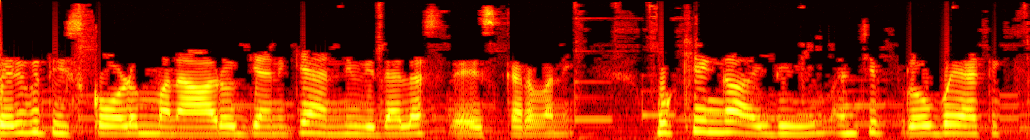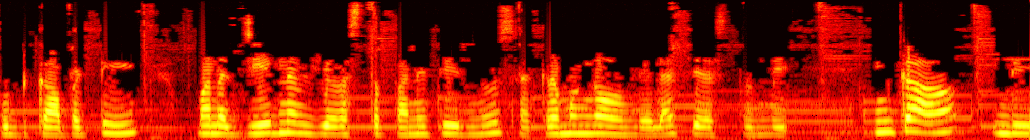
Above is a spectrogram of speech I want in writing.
పెరుగు తీసుకోవడం మన ఆరోగ్యానికి అన్ని విధాలా శ్రేయస్కరమని. ముఖ్యంగా ఇది మంచి ప్రోబయాటిక్ ఫుడ్ కాబట్టి మన జీర్ణ వ్యవస్థ పనితీరును సక్రమంగా ఉండేలా చేస్తుంది. ఇంకా ఇది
